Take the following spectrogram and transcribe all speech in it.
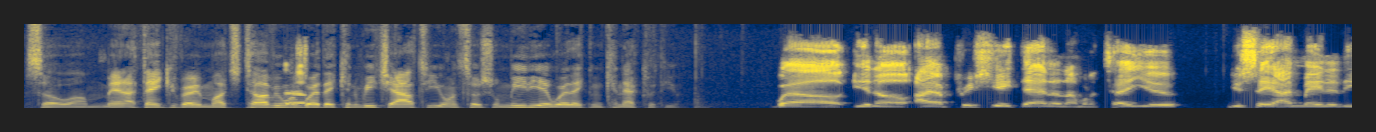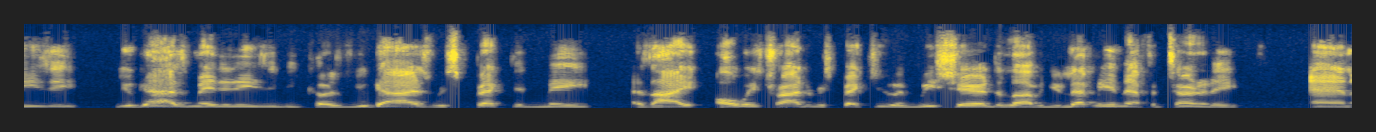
So, um, man, I thank you very much. Tell everyone where they can reach out to you on social media, where they can connect with you. Well, you know, I appreciate that, and I'm going to tell you. You say I made it easy. You guys made it easy because you guys respected me as I always tried to respect you, and we shared the love, and you let me in that fraternity, and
